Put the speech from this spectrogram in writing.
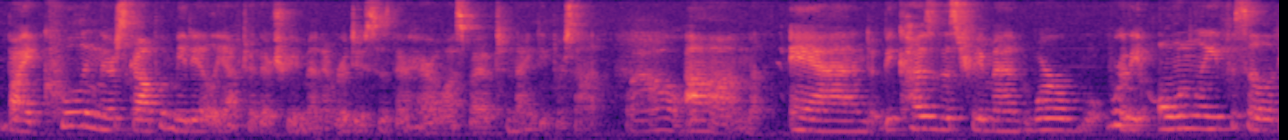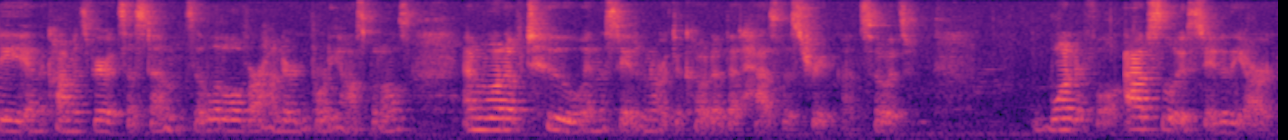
by cooling their scalp immediately after their treatment, it reduces their hair loss by up to 90%. Wow. Um, and because of this treatment, we're, we're the only facility in the Common Spirit system, it's a little over 140 hospitals, and one of two in the state of North Dakota that has this treatment. So it's wonderful, absolutely state of the art.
